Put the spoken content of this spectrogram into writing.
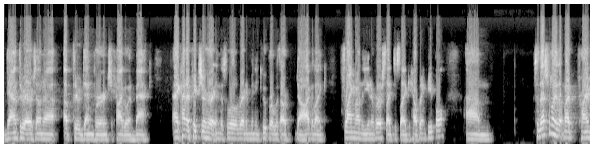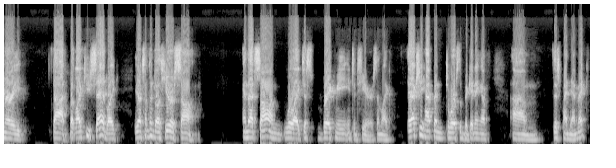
down through Arizona, up through Denver and Chicago and back. I kind of picture her in this little red Mini Cooper with our dog, like flying around the universe, like just like helping people. Um, so that's really my primary thought. But like you said, like you know, sometimes I'll hear a song, and that song will like just break me into tears. And like it actually happened towards the beginning of um, this pandemic,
